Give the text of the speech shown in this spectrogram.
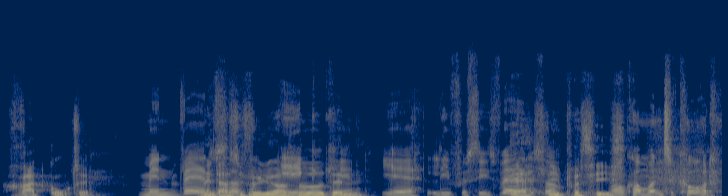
ret god til. Men hvad er Men der er selvfølgelig også noget, kan? den... Ja, lige præcis. Hvad ja, er det så? lige præcis. Hvor kommer den til kort?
